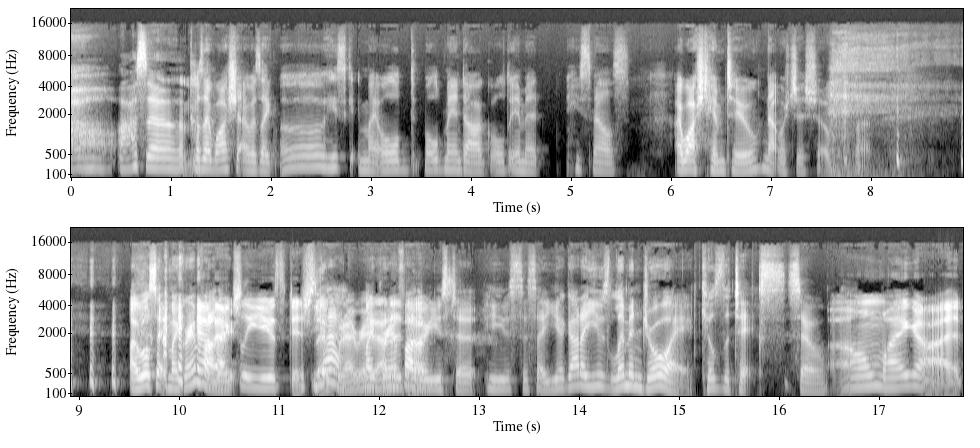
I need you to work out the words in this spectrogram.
oh, awesome. because I washed it. I was like, oh, he's my old old man dog, old Emmett. He smells. I washed him too, not with dish soap, but I will say my grandfather actually used dish soap yeah, when I ran my out of grandfather dog. used to. He used to say, "You gotta use lemon joy; it kills the ticks." So Oh my god.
